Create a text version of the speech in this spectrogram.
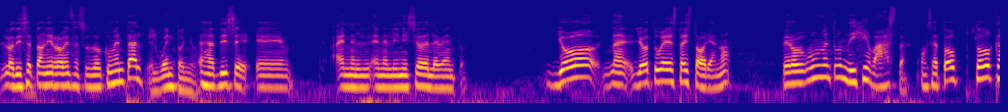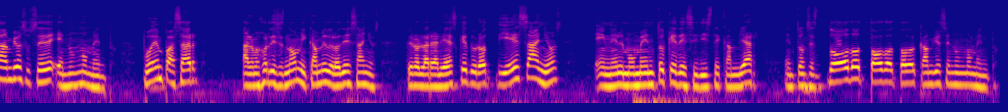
lo dice Tony Robbins en su documental. El buen Toño. Ajá, dice eh, en, el, en el inicio del evento. Yo, yo tuve esta historia, ¿no? Pero hubo un momento donde dije basta. O sea, todo, todo cambio sucede en un momento. Pueden pasar, a lo mejor dices, no, mi cambio duró 10 años. Pero la realidad es que duró 10 años en el momento que decidiste cambiar. Entonces, todo, todo, todo cambio es en un momento.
